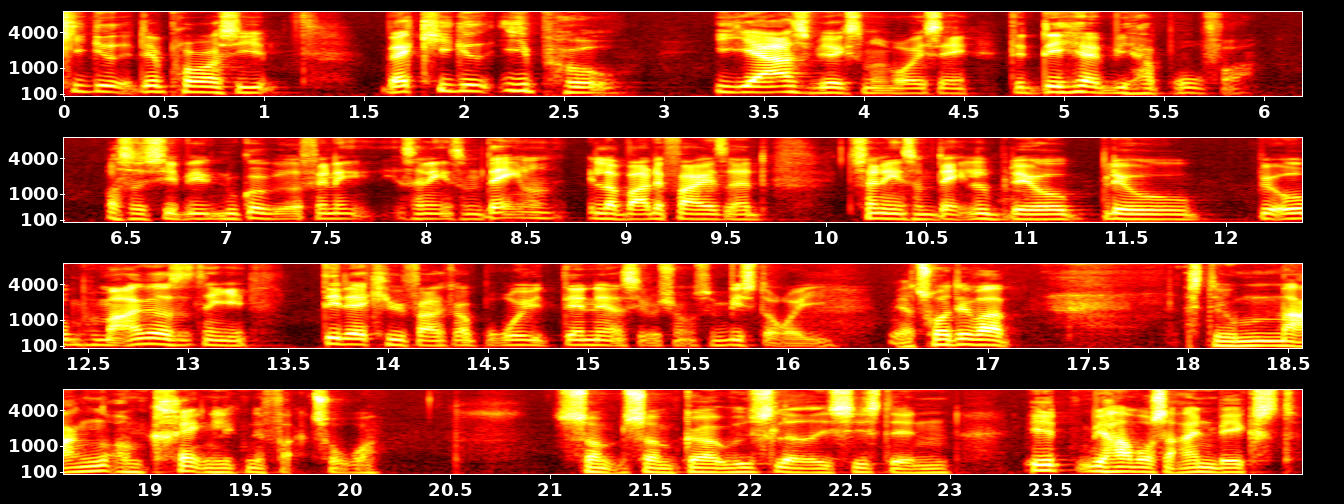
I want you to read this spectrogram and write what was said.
kiggede, det prøver at sige, hvad kiggede I på i jeres virksomhed, hvor I sagde, det er det her, vi har brug for? Og så siger vi, nu går vi ud og finder sådan en som Daniel, eller var det faktisk, at sådan en som Daniel blev, blev, blev åben på markedet, og så tænkte jeg, det der kan vi faktisk godt bruge i den her situation, som vi står i. Jeg tror, det var... Altså, det er jo mange omkringliggende faktorer, som, som gør udslaget i sidste ende. Et, vi har vores egen vækst.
